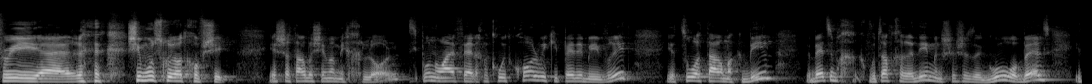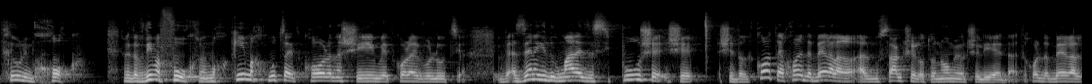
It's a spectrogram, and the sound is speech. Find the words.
free, uh, שימוש זכויות חופשי. יש אתר בשם המכלול, סיפור נורא יפה, איך לקחו את כל ויקיפדיה בעברית, יצרו אתר מקביל, ובעצם קבוצת חרדים, אני חושב שזה גור או בלז, התחילו למחוק זאת אומרת, עובדים הפוך, זאת אומרת, מוחקים החוצה את כל הנשים ואת כל האבולוציה. ואז זה נגיד דוגמה לאיזה סיפור ש, ש, שדרכו אתה יכול לדבר על, על מושג של אוטונומיות של ידע. אתה יכול לדבר על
